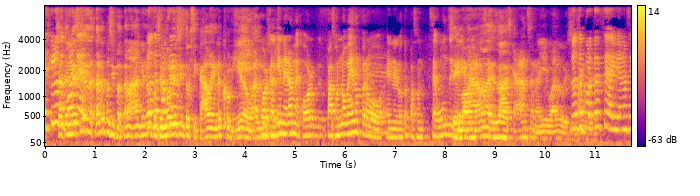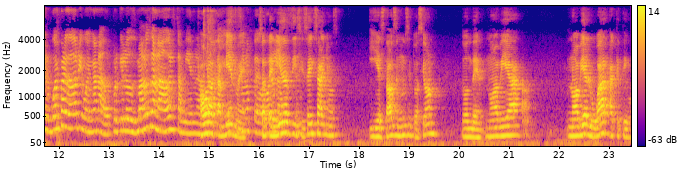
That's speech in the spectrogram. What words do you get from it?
es que los o sea, tenías que ir en deportes. la tarde por si faltaba alguien, ¿no? Los Por si un deportes- se intoxicaba en la comida o algo. Porque o sea. alguien era mejor, pasó noveno, pero Eh. en el otro pasó segundo y Sí, no, no, es, descansan ahí o algo. y se Los van, deportes te ayudan a ser buen perdedor y buen ganador, porque los malos ganadores también. Ahora ah, también, güey. O sea, tenías verdad. 16 años y estabas en una situación donde no había no había lugar a que te,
